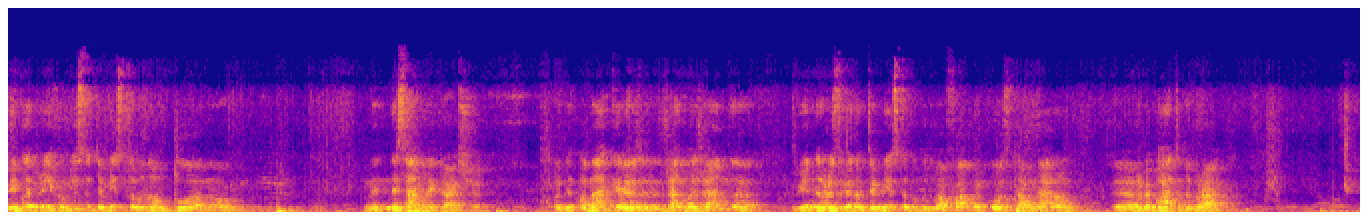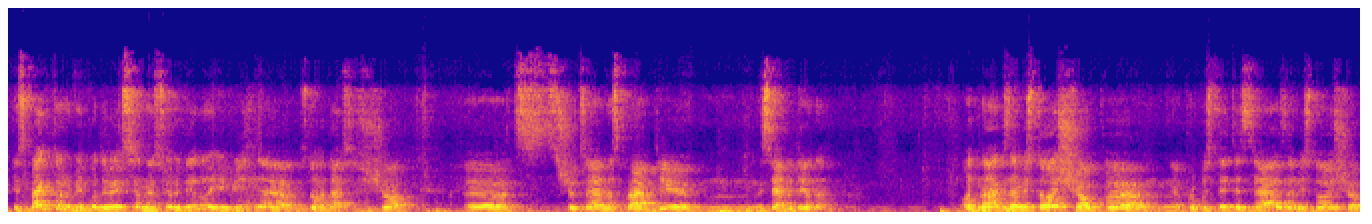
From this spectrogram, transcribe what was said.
Він коли приїхав в місто, то місто воно було ну, не, не саме найкраще. Однак е, Жан Вальжан е, він розвинув те місто, побудував фабрику, став мером, робив багато добра. Інспектор він подивився на цю людину і він е, здогадався, що, е, що це насправді не ця людина. Однак, замість того, щоб е, пропустити це, замість того, щоб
